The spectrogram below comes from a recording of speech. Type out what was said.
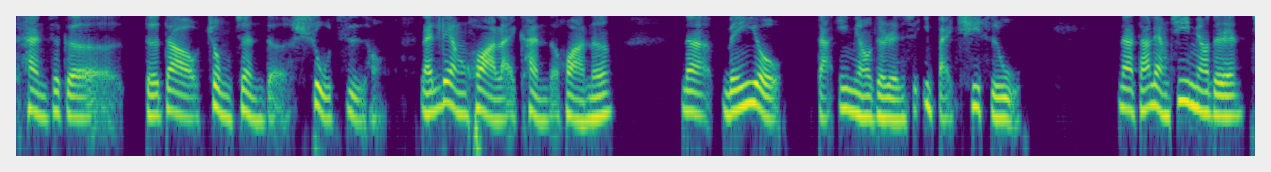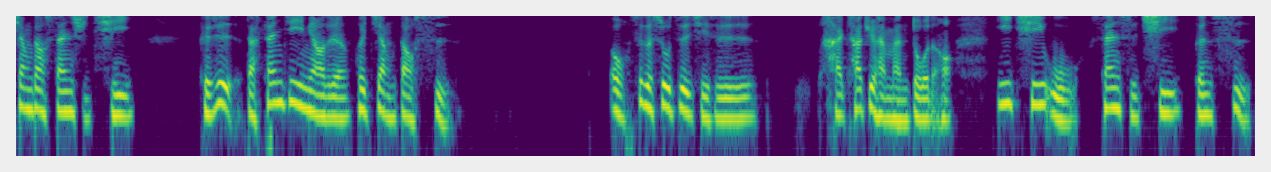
看这个得到重症的数字，吼，来量化来看的话呢，那没有打疫苗的人是一百七十五，那打两剂疫苗的人降到三十七，可是打三剂疫苗的人会降到四。哦，这个数字其实还差距还蛮多的哈，一七五、三十七跟四。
